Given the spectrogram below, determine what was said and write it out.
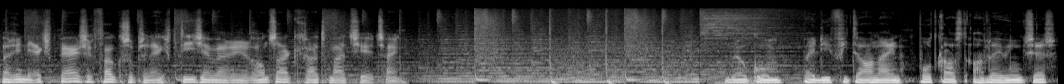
Waarin de expert zich focust op zijn expertise en waarin randzaken geautomatiseerd zijn. Welkom bij die Vitaal Online podcast aflevering 6.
